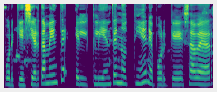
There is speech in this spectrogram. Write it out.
porque ciertamente el cliente no tiene por qué saber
